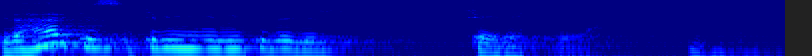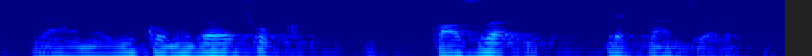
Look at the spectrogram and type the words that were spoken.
Bir de herkes 2022'de bir şey bekliyor. Yani bu konuda çok fazla beklenti yaratıldı.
